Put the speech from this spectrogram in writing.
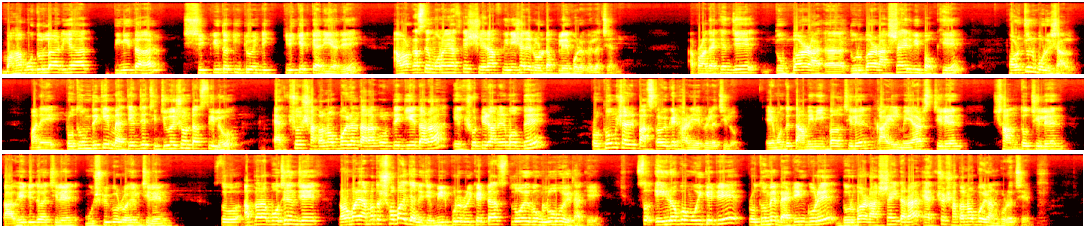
মাহমুদুল্লাহ রিয়াদ, তিনি তার স্বীকৃত টি টোয়েন্টি ক্রিকেট ক্যারিয়ারে আমার কাছে মনে হয় আজকে সেরা ফিনিশারের রোলটা প্লে করে ফেলেছেন। আপনারা দেখেন যে দুবার দুর্বার রাজশাহীর বিপক্ষে ফরচুন বরিশাল মানে প্রথম দিকে ম্যাচের যে সিচুয়েশনটা ছিল, একশো সাতানব্বই রান তারা করতে গিয়ে তারা একষট্টি রানের মধ্যে প্রথম সারির পাঁচটা উইকেট হারিয়ে ফেলেছিল। এর মধ্যে তামিম ইকবাল ছিলেন কাইল মেয়ার্স ছিলেন, শান্ত ছিলেন তাহিদ হৃদয় ছিলেন, মুশফিকুর রহিম ছিলেন। তো আপনারা বোঝেন যে নর্মালি আমরা তো সবাই জানি যে মিরপুরের উইকেটটা স্লো এবং লো হয়ে থাকে। সো এই রকম উইকেটে প্রথমে ব্যাটিং করে দুর্বার রাজশাহী তারা একশো সাতানব্বই রান করেছে।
